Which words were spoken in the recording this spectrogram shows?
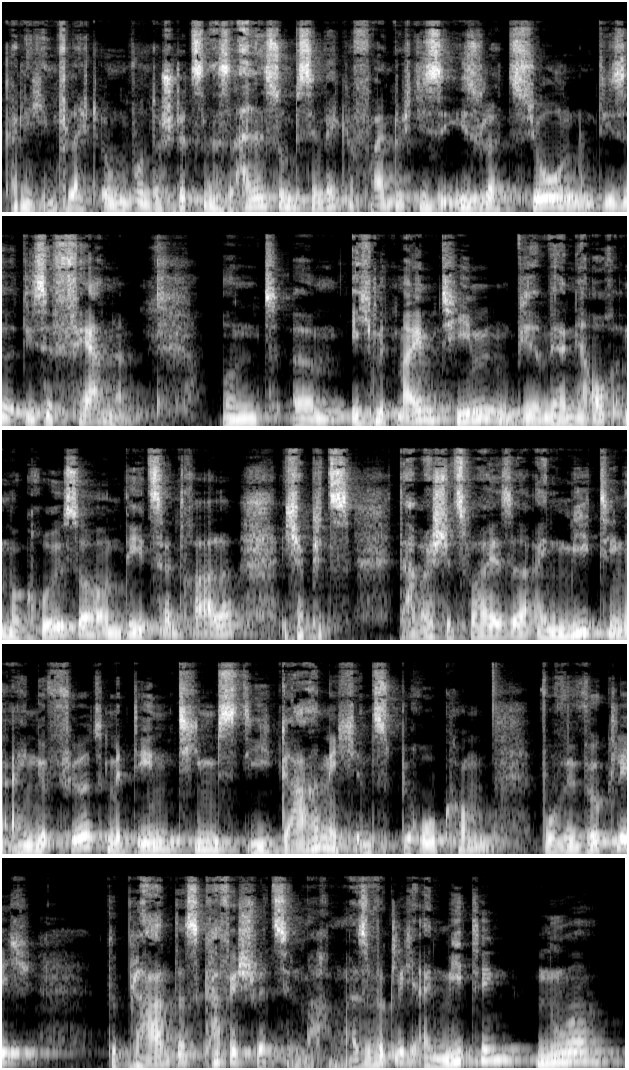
kann ich ihn vielleicht irgendwo unterstützen. Das ist alles so ein bisschen weggefallen durch diese Isolation und diese, diese Ferne. Und ähm, ich mit meinem Team, wir werden ja auch immer größer und dezentraler. Ich habe jetzt da beispielsweise ein Meeting eingeführt mit den Teams, die gar nicht ins Büro kommen, wo wir wirklich geplantes Kaffeeschwätzchen machen. Also wirklich ein Meeting nur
